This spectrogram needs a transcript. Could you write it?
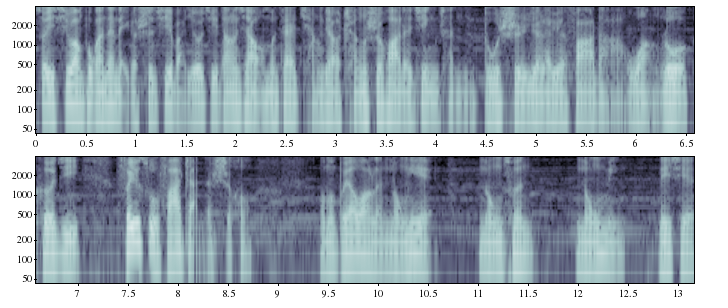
所以，希望不管在哪个时期吧，尤其当下我们在强调城市化的进程，都市越来越发达，网络科技飞速发展的时候，我们不要忘了农业、农村、农民那些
